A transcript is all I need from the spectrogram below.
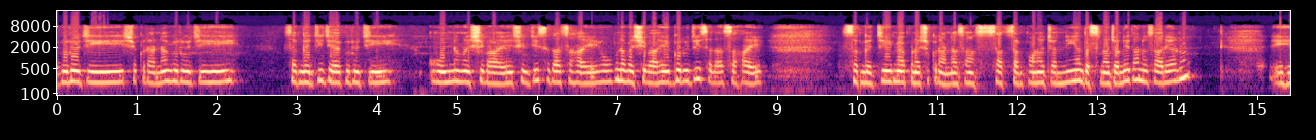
ਗੁਰੂ ਜੀ, ਸ਼ੁਕਰਾਨਾ ਗੁਰੂ ਜੀ, ਸੰਗਤ ਜੀ, ਜੈ ਗੁਰੂ ਜੀ। ਓਮ ਨਮঃ ਸ਼ਿਵਾਏ, ਸ਼ਿਵ ਜੀ ਸਦਾ ਸਹਾਏ, ਓਮ ਨਮঃ ਸ਼ਿਵਾਏ, ਗੁਰੂ ਜੀ ਸਦਾ ਸਹਾਏ। ਸੰਗਤ ਜੀ, ਮੈਂ ਆਪਣਾ ਸ਼ੁਕਰਾਨਾ ਸਤਸੰਗ ਪਾਉਣਾ ਚਾਹੁੰਦੀ ਹਾਂ, ਦੱਸਣਾ ਚਾਹੁੰਦੀ ਤੁਹਾਨੂੰ ਸਾਰਿਆਂ ਨੂੰ। ਇਹ,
